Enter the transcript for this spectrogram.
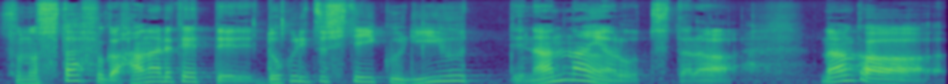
そのスタッフが離れてって独立していく理由って何なんやろうっつったらなんか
